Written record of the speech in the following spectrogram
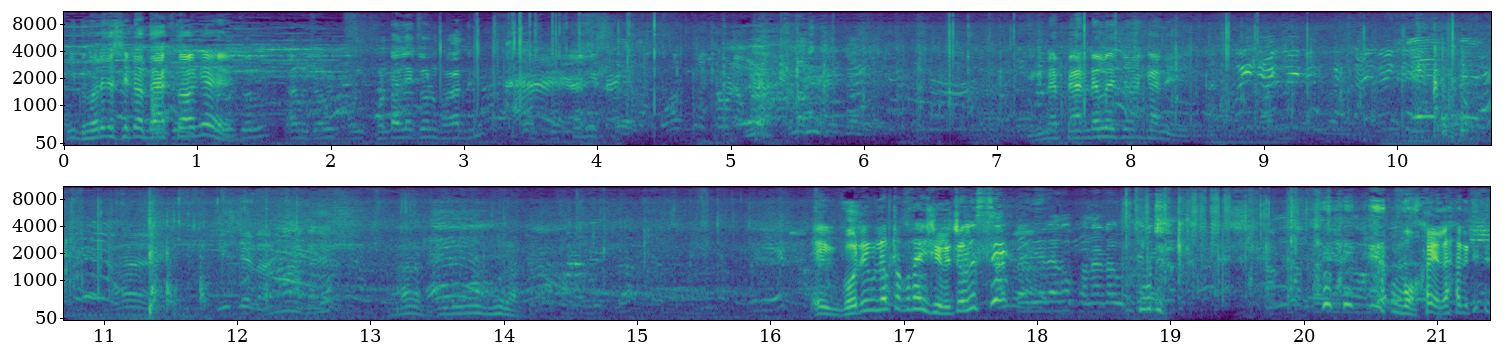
কি ধরেছে সেটা দেখ তো আগে। ফোনটা নিয়ে চলুন ফাঁকা দিন এখানে প্যান্ডেল হয়েছে এখানে এই গরিব লোকটা কোথায় ছিল? চলে এসছে? ভয় লাগছে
